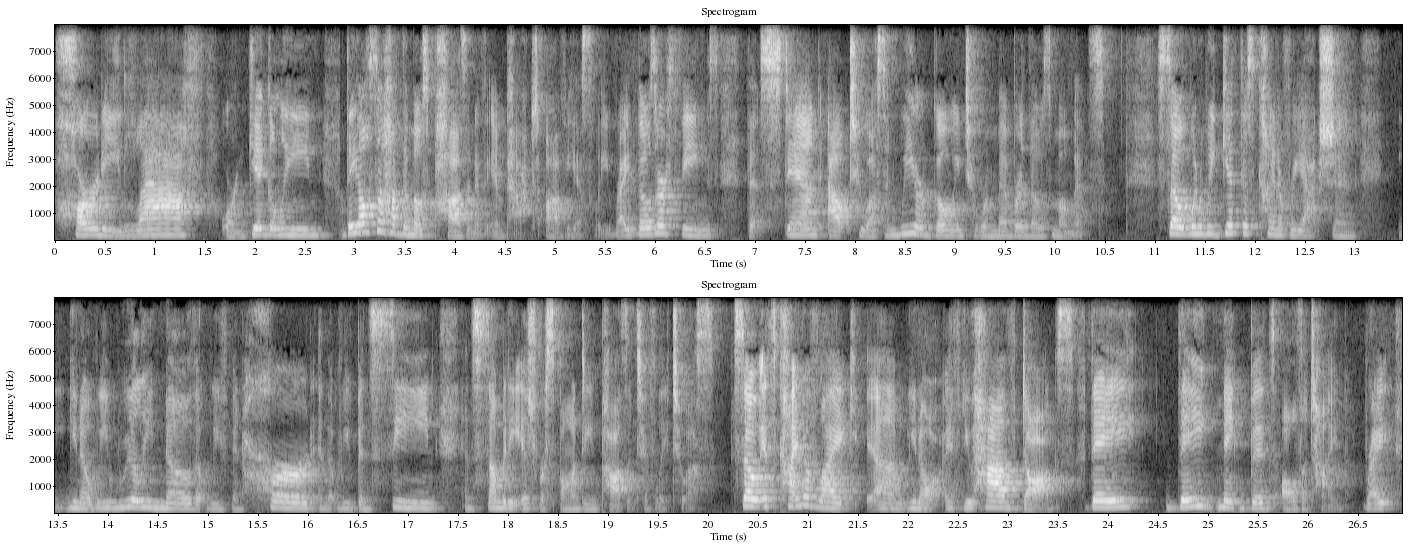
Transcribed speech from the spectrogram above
hearty laugh or giggling. They also have the most positive impact, obviously, right? Those are things that stand out to us, and we are going to remember those moments. So when we get this kind of reaction, you know, we really know that we've been heard and that we've been seen, and somebody is responding positively to us. So it's kind of like, um, you know, if you have dogs, they they make bids all the time, right?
